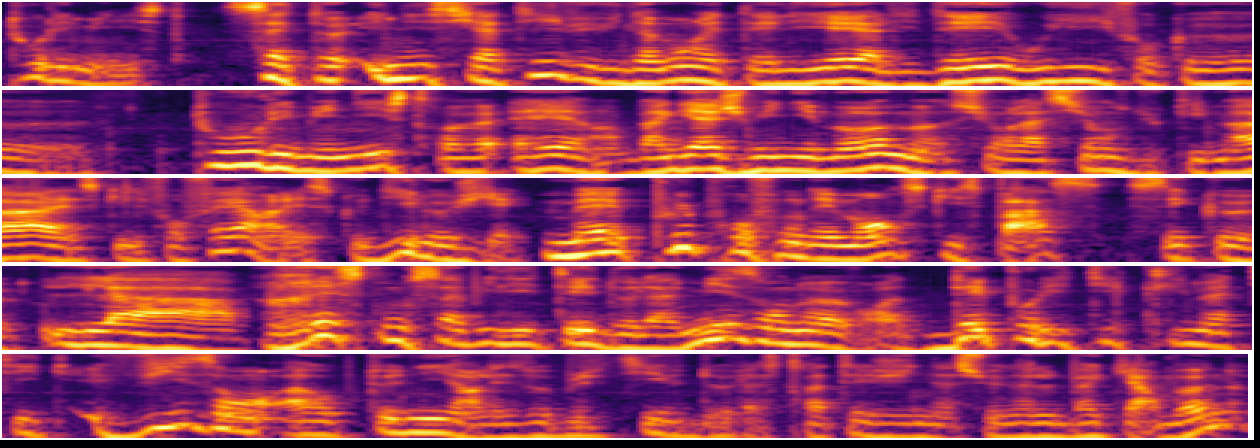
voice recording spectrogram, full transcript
tous les ministres. Cette initiative, évidemment, était liée à l'idée, oui, il faut que tous les ministres aient un bagage minimum sur la science du climat et ce qu'il faut faire et ce que dit le GIEC. Mais plus profondément, ce qui se passe, c'est que la responsabilité de la mise en œuvre des politiques climatiques visant à obtenir les objectifs de la stratégie nationale bas carbone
